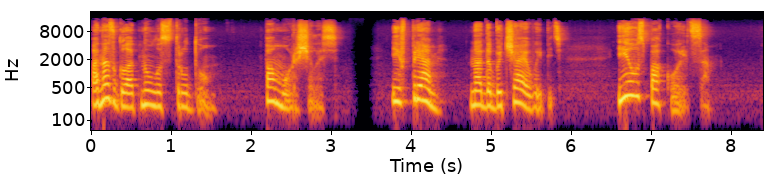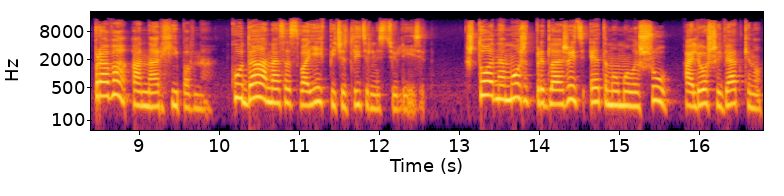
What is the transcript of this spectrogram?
она сглотнула с трудом. Поморщилась. И впрямь надо бы чаю выпить и успокоиться. Права Анна Архиповна. Куда она со своей впечатлительностью лезет? Что она может предложить этому малышу, Алёше Вяткину,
